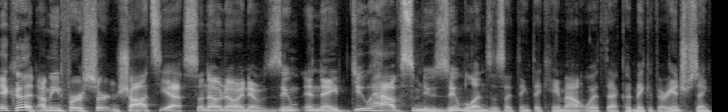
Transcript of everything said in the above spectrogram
It could. I mean, for certain shots, yes. So no, no, I know zoom, and they do have some new zoom lenses. I think they came out with that could make it very interesting.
